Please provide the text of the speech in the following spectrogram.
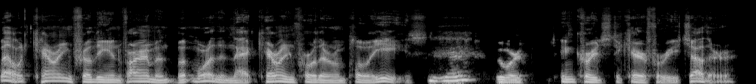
well, caring for the environment, but more than that, caring for their employees mm-hmm. who were encouraged to care for each other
